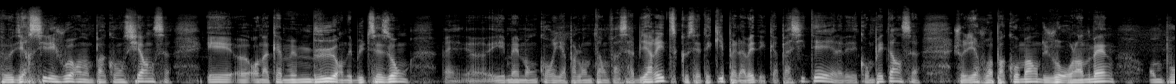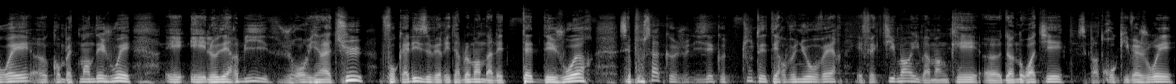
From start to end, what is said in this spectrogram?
Ça veut dire si les joueurs n'ont pas conscience et euh, on a quand même vu en début de saison ben, euh, et même encore il n'y a pas longtemps face à Biarritz que cette équipe elle avait des capacités, elle avait des compétences. Je veux dire, je vois pas comment du jour au lendemain on pourrait euh, complètement déjouer. Et, le derby, je reviens là-dessus, focalise véritablement dans les têtes des joueurs. C'est pour ça que je disais que tout était revenu au vert. Effectivement, il va manquer euh, d'un droitier, c'est pas trop qui va jouer.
